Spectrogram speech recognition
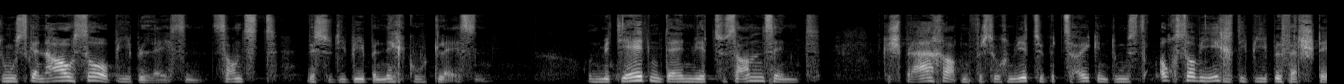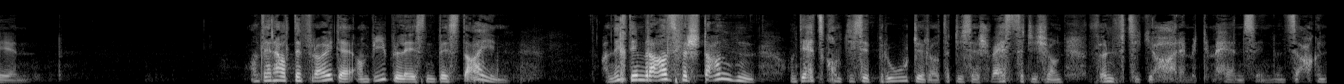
Du musst genau so Bibel lesen, sonst wirst du die Bibel nicht gut lesen. Und mit jedem, den wir zusammen sind, Gespräche haben, versuchen wir zu überzeugen, du musst auch so wie ich die Bibel verstehen. Und er hatte Freude am Bibellesen bis dahin. Hat nicht immer alles verstanden. Und jetzt kommt diese Bruder oder diese Schwester, die schon 50 Jahre mit dem Herrn sind und sagen,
